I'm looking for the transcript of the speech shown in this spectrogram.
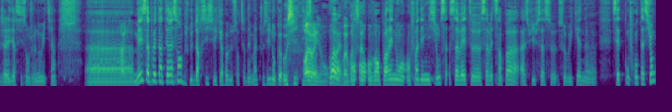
J'allais dire si son genou il tient. Euh, Mais ça peut être intéressant parce que Darcy il est capable de sortir des matchs aussi. Donc euh, aussi, on, va voir ça. On, va en parler nous en, fin d'émission. Ça, ça, va être euh, ça va être sympa à, suivre ça ce, ce week-end euh, cette confrontation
